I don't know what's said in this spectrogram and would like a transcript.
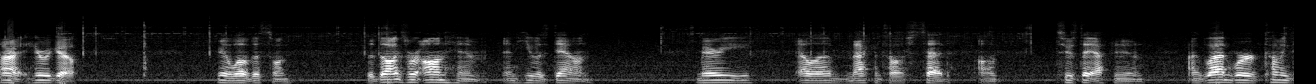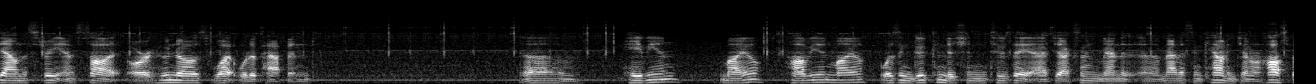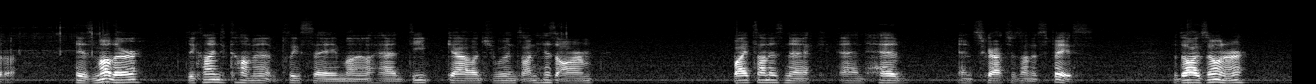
Alright, here we go. You're gonna love this one. The dogs were on him, and he was down. Mary Ella McIntosh said on Tuesday afternoon, I'm glad we're coming down the street and saw it, or who knows what would have happened. Um, Javion Mayo, Javion Mayo was in good condition Tuesday at Jackson Man uh, Madison County General Hospital. His mother declined to comment. Police say Mayo had deep gouge wounds on his arm, bites on his neck and head, and scratches on his face. The dog's owner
